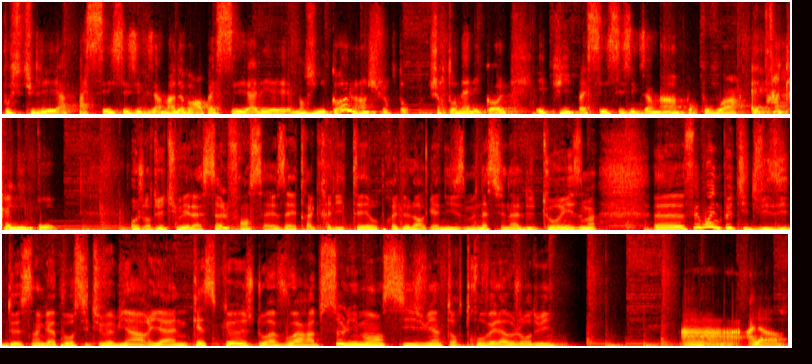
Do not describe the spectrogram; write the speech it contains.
postuler à passer ces examens. D'abord à passer, aller dans une école, hein, je, suis retournée, à l'école, et puis passer ces examens pour pouvoir être accréditée. Aujourd'hui, tu es la seule Française à être accréditée auprès de l'organisme national du tourisme. Euh, Fais-moi une petite visite de Singapour, si tu veux bien, Ariane. Qu'est-ce que je dois voir absolument si je viens te retrouver là aujourd'hui? Ah, alors,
